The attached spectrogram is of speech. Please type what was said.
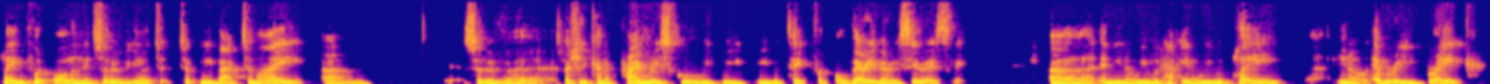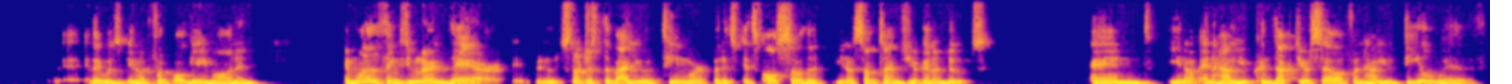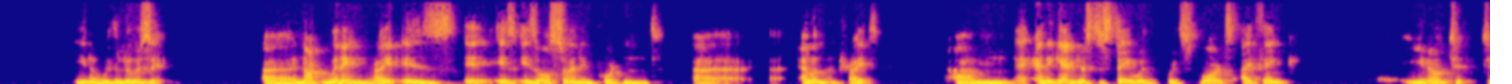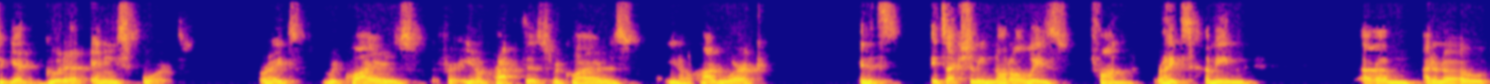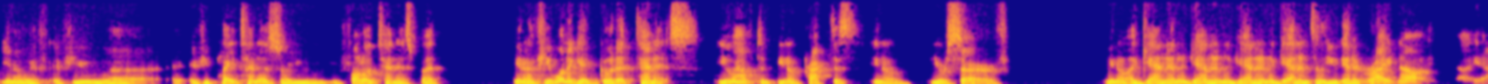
playing football, and it sort of you know t- took me back to my um, sort of uh, especially kind of primary school, we, we, we would take football very, very seriously. Uh, and, you know, we would, ha- you know, we would play, you know, every break there was, you know, a football game on. And, and one of the things you learn there, it's not just the value of teamwork, but it's, it's also that, you know, sometimes you're going to lose and, you know, and how you conduct yourself and how you deal with, you know, with losing uh, not winning, right, is is is also an important uh, element, right? Um, and again, just to stay with with sports, I think you know to to get good at any sport, right, requires for you know practice, requires you know hard work, and it's it's actually not always fun, right? I mean, um, I don't know, you know, if if you uh, if you play tennis or you, you follow tennis, but you know, if you want to get good at tennis, you have to, you know, practice, you know, your serve, you know, again and again and again and again until you get it right. Now,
